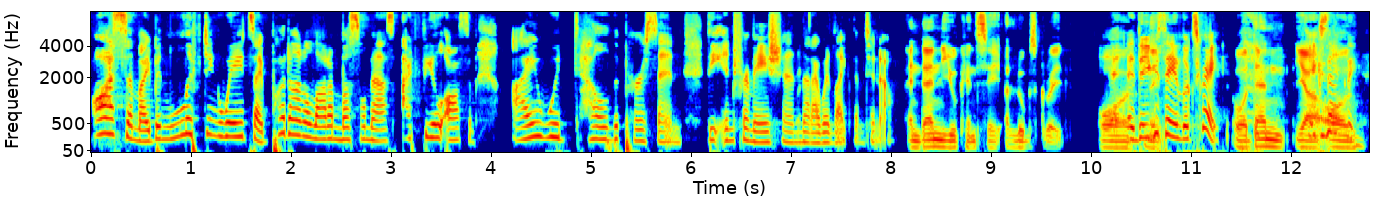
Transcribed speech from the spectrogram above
awesome. I've been lifting weights. I put on a lot of muscle mass. I feel awesome. I would tell the person the information that i would like them to know. And then you can say it looks great, or and then you can say it looks great. or then yeah, Exactly. or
